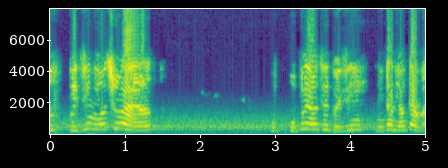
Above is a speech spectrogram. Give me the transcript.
哦，鬼精你又出来了，我我不了解鬼精，你到底要干嘛？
